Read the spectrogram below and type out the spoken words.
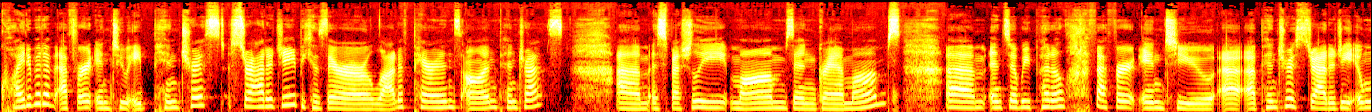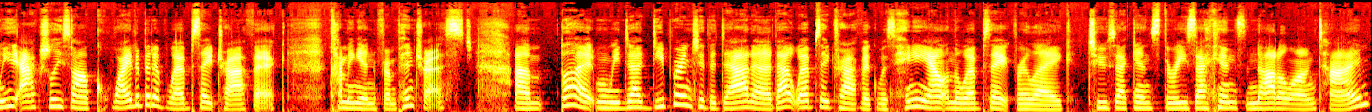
quite a bit of effort into a Pinterest strategy because there are a lot of parents on Pinterest, um, especially moms and grandmoms. Um, and so we put a lot of effort into a, a Pinterest strategy, and we actually saw quite a bit of website traffic coming in from Pinterest. Um, but when we dug deeper into the data, that website traffic was hanging out on the website for like two seconds, three seconds, not a long time.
